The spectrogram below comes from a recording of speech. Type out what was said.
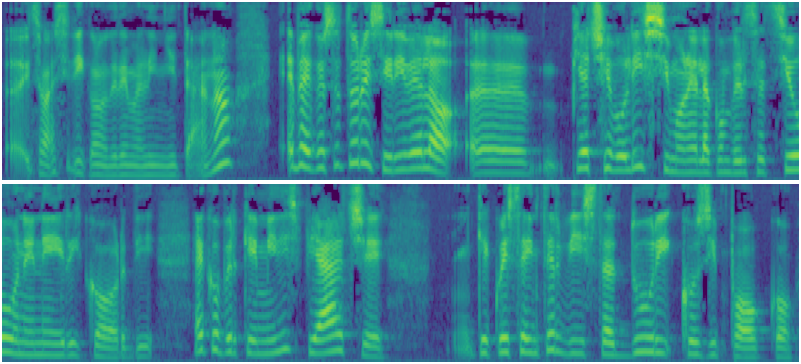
eh, insomma si dicono delle malignità, no? E beh, questo attore si rivelò eh, piacevolissimo nella conversazione, nei ricordi. Ecco perché mi dispiace che questa intervista duri così poco.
